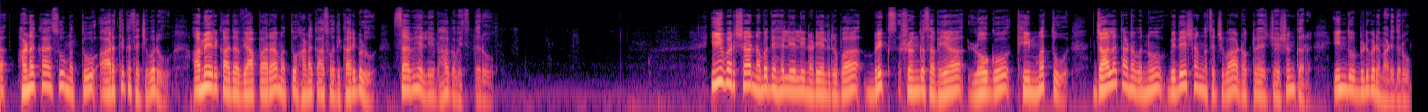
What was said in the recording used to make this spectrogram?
ಹಣಕಾಸು ಮತ್ತು ಆರ್ಥಿಕ ಸಚಿವರು ಅಮೆರಿಕದ ವ್ಯಾಪಾರ ಮತ್ತು ಹಣಕಾಸು ಅಧಿಕಾರಿಗಳು ಸಭೆಯಲ್ಲಿ ಭಾಗವಹಿಸಿದ್ದರು. ಈ ವರ್ಷ ನವದೆಹಲಿಯಲ್ಲಿ ನಡೆಯಲಿರುವ ಬ್ರಿಕ್ಸ್ ಶೃಂಗಸಭೆಯ ಲೋಗೋ, ಥೀಮ್ ಮತ್ತು ಜಾಲತಾಣವನ್ನು ವಿದೇಶಾಂಗ ಸಚಿವ ಡಾ ಎಸ್ ಜಯಶಂಕರ್ ಇಂದು ಬಿಡುಗಡೆ ಮಾಡಿದರು.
